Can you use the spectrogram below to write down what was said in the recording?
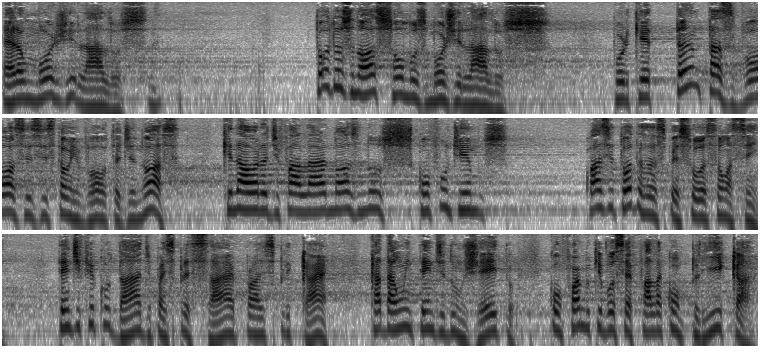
eram mogilalos. Né? Todos nós somos mogilalos, porque tantas vozes estão em volta de nós que na hora de falar nós nos confundimos. Quase todas as pessoas são assim. Tem dificuldade para expressar, para explicar. Cada um entende de um jeito, conforme o que você fala complica.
